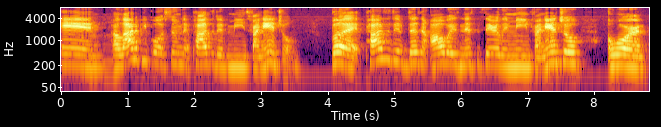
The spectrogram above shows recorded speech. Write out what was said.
And mm-hmm. a lot of people assume that positive means financial, but positive doesn't always necessarily mean financial or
